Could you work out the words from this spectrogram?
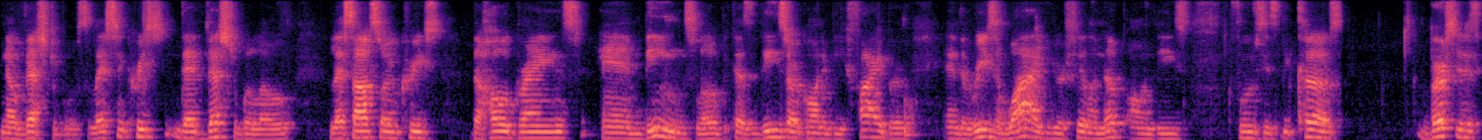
you know, vegetables. Let's increase that vegetable load. Let's also increase the whole grains and beans low because these are going to be fiber. And the reason why you're filling up on these foods is because versus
